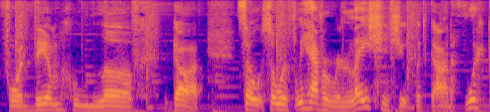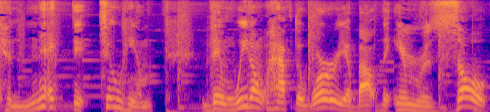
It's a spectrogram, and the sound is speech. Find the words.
for them who love God. So so if we have a relationship with God, if we're connected to him, then we don't have to worry about the end result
